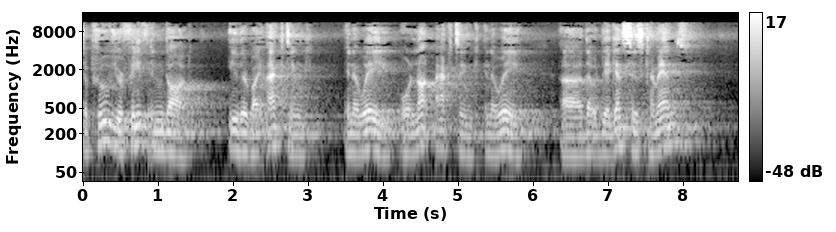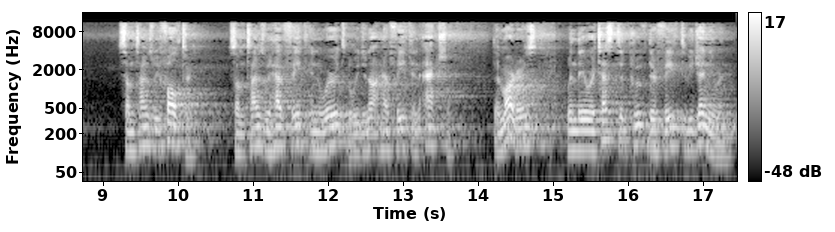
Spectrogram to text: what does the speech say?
to prove your faith in God, either by acting in a way or not acting in a way uh, that would be against His commands, Sometimes we falter. Sometimes we have faith in words, but we do not have faith in action. The martyrs, when they were tested, proved their faith to be genuine.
